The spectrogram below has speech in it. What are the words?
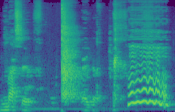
Massive. There you go.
